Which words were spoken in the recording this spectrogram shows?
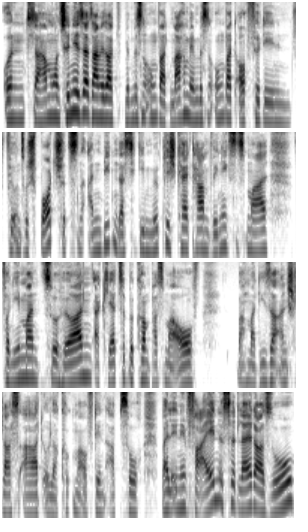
Und da haben wir uns hingesetzt haben gesagt, wir müssen irgendwas machen, wir müssen irgendwas auch für, den, für unsere Sportschützen anbieten, dass sie die Möglichkeit haben, wenigstens mal von jemandem zu hören, erklärt zu bekommen, pass mal auf, mach mal diese Anschlagsart oder guck mal auf den Abzug. Weil in den Vereinen ist es leider so,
